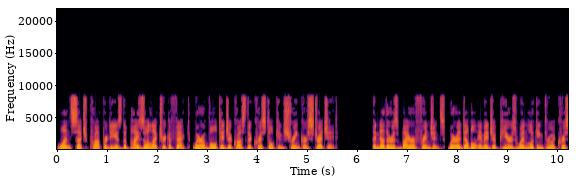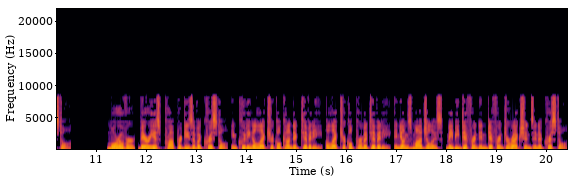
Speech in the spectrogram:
One such property is the piezoelectric effect, where a voltage across the crystal can shrink or stretch it. Another is birefringence, where a double image appears when looking through a crystal. Moreover, various properties of a crystal, including electrical conductivity, electrical permittivity, and Young's modulus, may be different in different directions in a crystal.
